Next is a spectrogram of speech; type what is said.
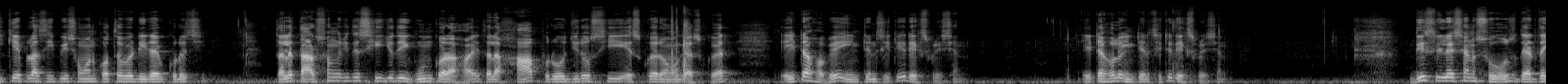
ইকে প্লাস ইপি সমান কত হবে ডিরাইভ করেছি। তাহলে তার সঙ্গে যদি সি যদি গুণ করা হয়, তাহলে half rho zero C square omega square এইটা হবে ইন্টেন্সিটির এক্সপ্রেশন এটা হলো ইন্টেন্সিটির expression this relation shows that the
